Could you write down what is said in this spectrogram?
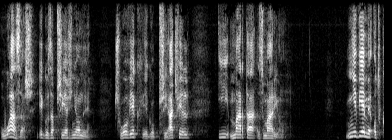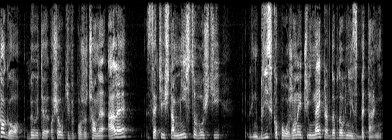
Łazarz, jego zaprzyjaźniony człowiek, jego przyjaciel i Marta z Marią. Nie wiemy od kogo były te osiołki wypożyczone, ale z jakiejś tam miejscowości blisko położonej, czyli najprawdopodobniej z Betanii.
